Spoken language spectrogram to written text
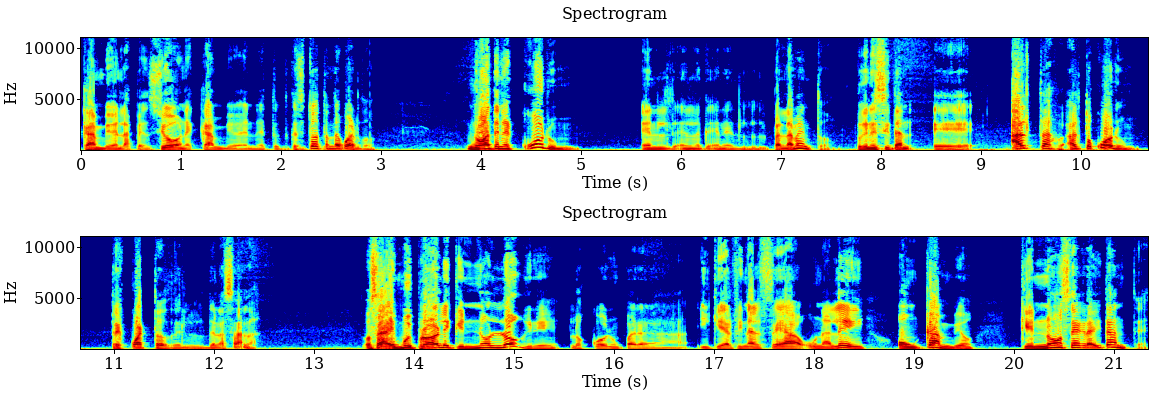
Cambio en las pensiones, cambio en esto, casi todos están de acuerdo. No va a tener quórum en el, en el- en el Parlamento, porque necesitan eh, alta, alto quórum, tres cuartos del- de la sala. O sea, es muy probable que no logre los quórum para y que al final sea una ley o un cambio que no sea gravitante.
